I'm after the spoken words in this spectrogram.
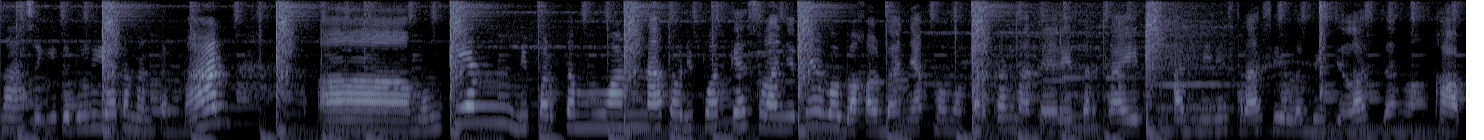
Nah, segitu dulu ya teman-teman. Uh, mungkin di pertemuan atau di podcast selanjutnya gue bakal banyak memaparkan materi terkait administrasi lebih jelas dan lengkap.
